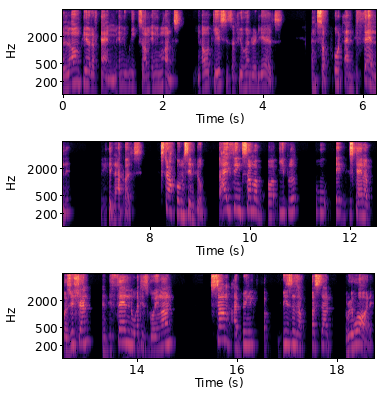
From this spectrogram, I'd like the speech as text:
a long period of time, many weeks or many months. In our case, it's a few hundred years, and support and defend the kidnappers. Stockholm syndrome. I think some of our people who take this kind of position and defend what is going on, some are doing it for reasons of personal reward,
